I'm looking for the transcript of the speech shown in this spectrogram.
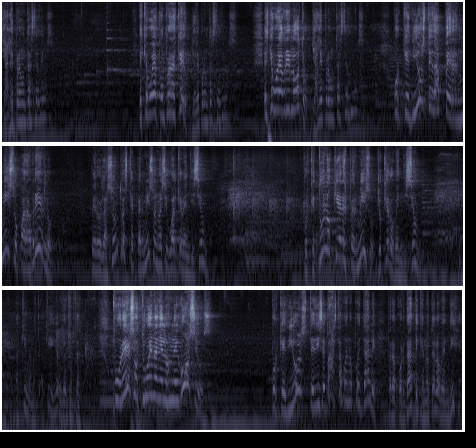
¿Ya le preguntaste a Dios? Es que voy a comprar aquello. ¿Ya le preguntaste a Dios? Es que voy a abrir lo otro. ¿Ya le preguntaste a Dios? Porque Dios te da permiso para abrirlo. Pero el asunto es que permiso no es igual que bendición. Porque tú no quieres permiso, yo quiero bendición. Aquí no me está, aquí yo, yo, está. Por eso truenan en los negocios. Porque Dios te dice, basta, bueno, pues dale. Pero acuérdate que no te lo bendije.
